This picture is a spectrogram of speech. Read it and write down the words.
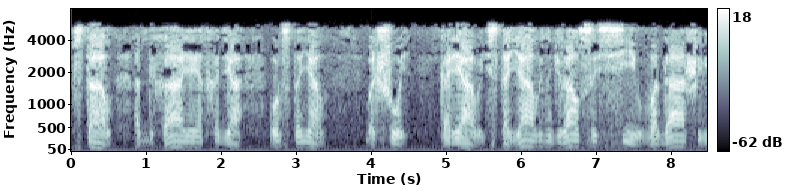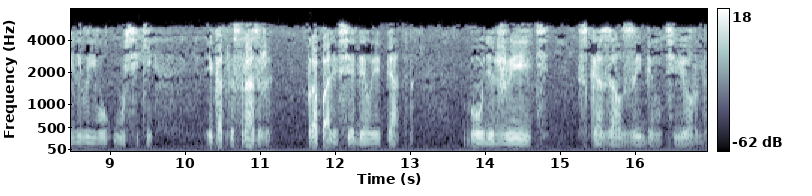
встал, отдыхая и отходя. Он стоял, большой, корявый, стоял и набирался сил. Вода шевелила его усики. И как-то сразу же пропали все белые пятна. «Будет жить», — сказал Зыбин твердо.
